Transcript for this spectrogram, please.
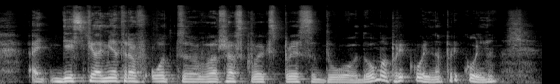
10 а, километров от Варшавского экспресса до дома, прикольно, прикольно.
